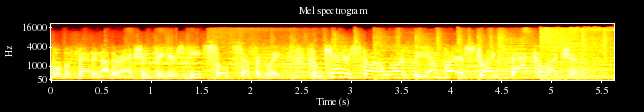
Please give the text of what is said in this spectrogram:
Boba Fett, and other action figures, each sold separately. From Kenner Star Wars The Empire Strikes Back collection.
